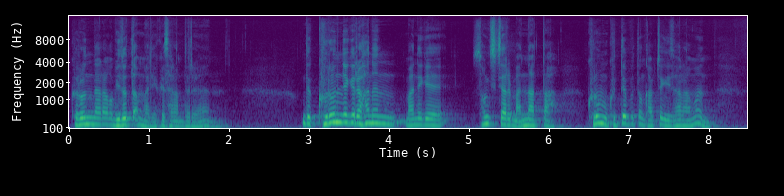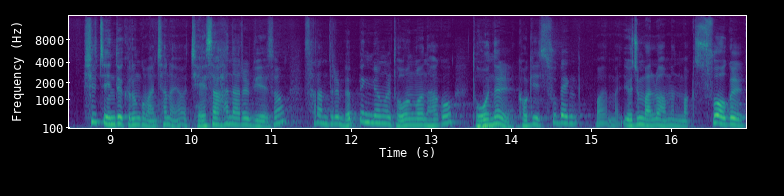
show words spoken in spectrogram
그런다라고 믿었단 말이에요. 그 사람들은. 근데 그런 얘기를 하는 만약에 성직자를 만났다. 그러면 그때부터 갑자기 이 사람은 실제 인도에 그런 거 많잖아요. 제사 하나를 위해서 사람들을 몇백 명을 동원하고 돈을 거기 수백 뭐, 뭐 요즘 말로 하면 막 수억을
